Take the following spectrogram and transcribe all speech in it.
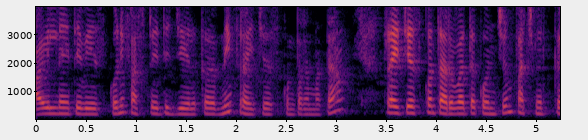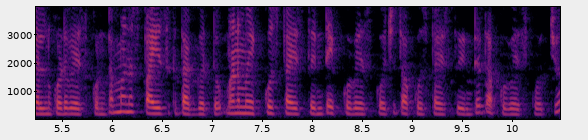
ఆయిల్ని అయితే వేసుకొని ఫస్ట్ అయితే జీలకర్రని ఫ్రై చేసుకుంటారనమాట ఫ్రై చేసుకున్న తర్వాత కొంచెం పచ్చిమిరపకాయలను కూడా వేసుకుంటాం. మన స్పైస్కి తగ్గట్టు మనం ఎక్కువ స్పైస్ తింటే ఎక్కువ వేసుకోవచ్చు తక్కువ స్పైస్ తింటే తక్కువ వేసుకోవచ్చు.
